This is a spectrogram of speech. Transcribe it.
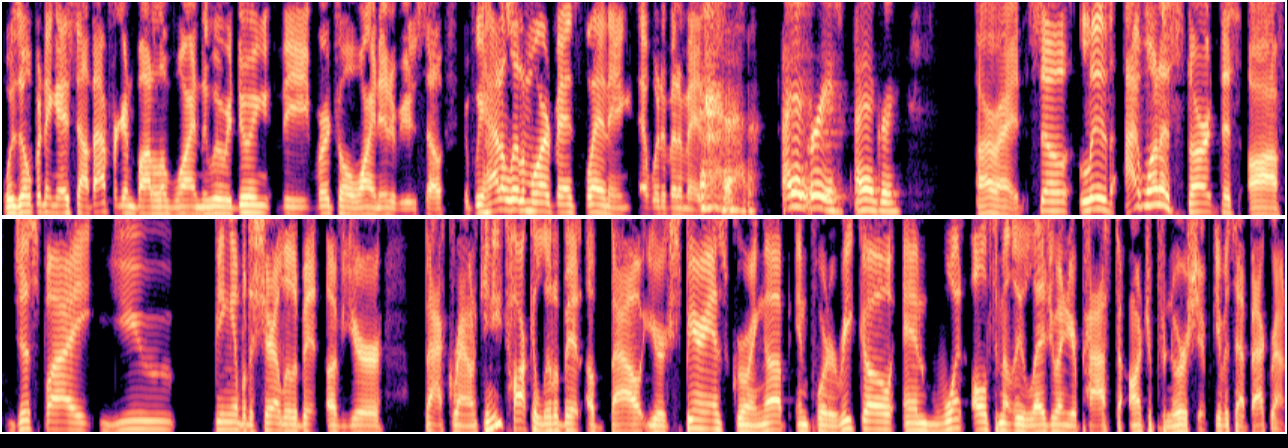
was opening a South African bottle of wine and we were doing the virtual wine interview so if we had a little more advanced planning it would have been amazing I agree. I agree. All right. So, Liz, I want to start this off just by you being able to share a little bit of your background. Can you talk a little bit about your experience growing up in Puerto Rico and what ultimately led you on your path to entrepreneurship? Give us that background.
